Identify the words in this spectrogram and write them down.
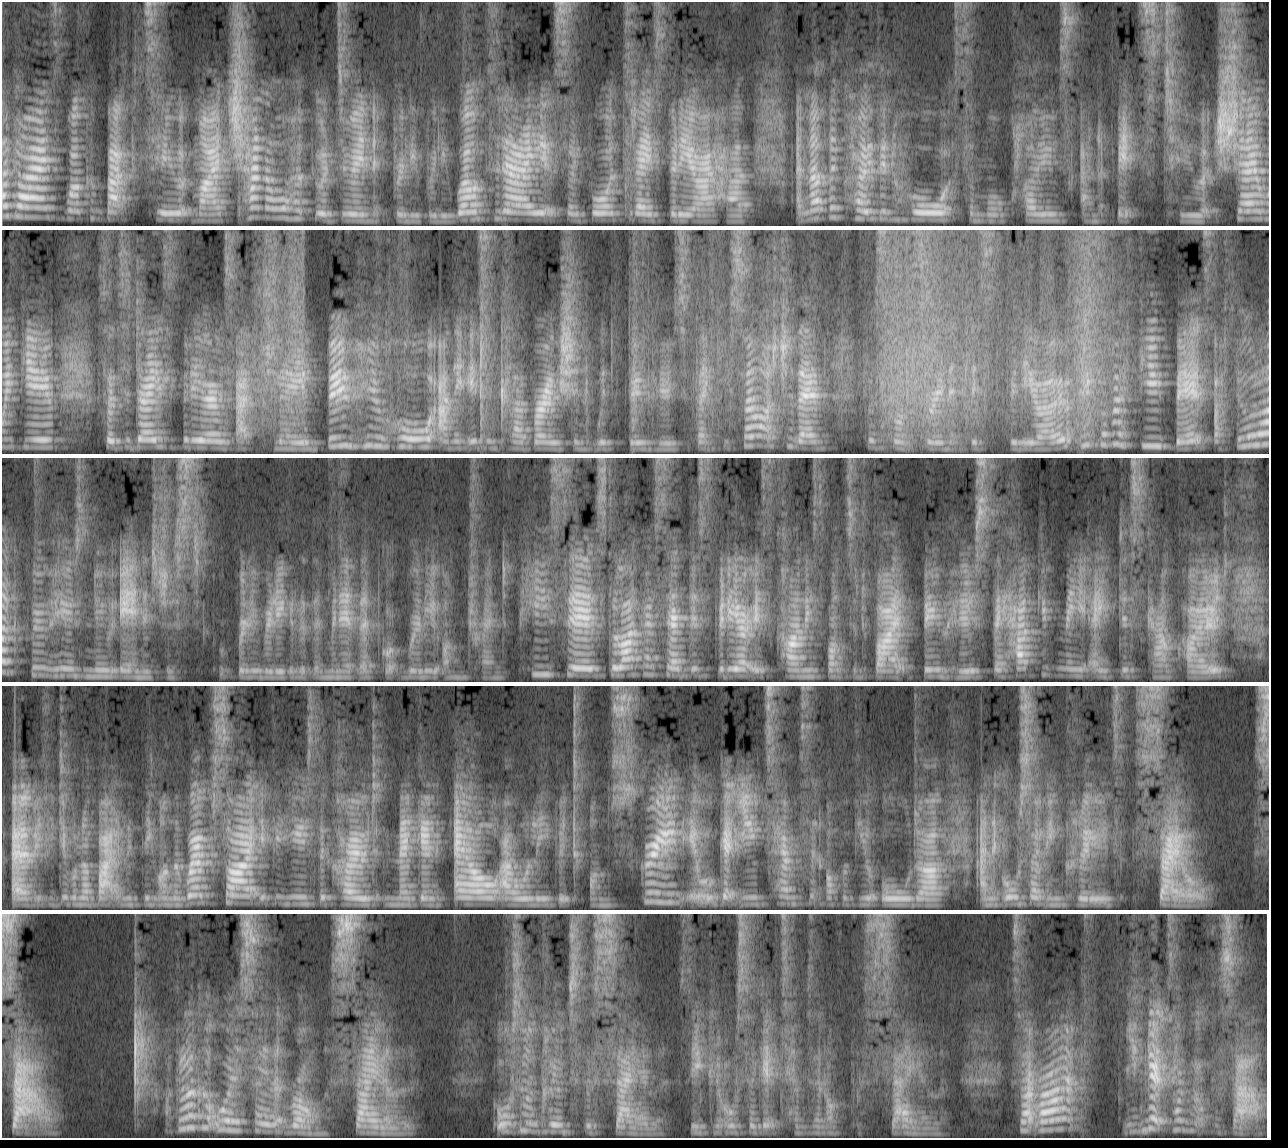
Hi guys, welcome back to my channel. Hope you're doing really, really well today. So for today's video, I have another clothing haul, some more clothes and bits to share with you. So today's video is actually Boohoo haul and it is in collaboration with Boohoo. So thank you so much to them for sponsoring this video. I picked up a few bits. I feel like Boohoo's new in is just really, really good at the minute. They've got really on-trend pieces. So like I said, this video is kindly sponsored by Boohoo. So they have given me a discount code um, if you do want to buy anything on the website. If you use the code Megan L, I will leave it on screen. It will get you 10% off of your order and it also includes sale. Sale. I feel like I always say that wrong. Sale. It also includes the sale. So you can also get 10% off the sale. Is that right? You can get 10% off the sale.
